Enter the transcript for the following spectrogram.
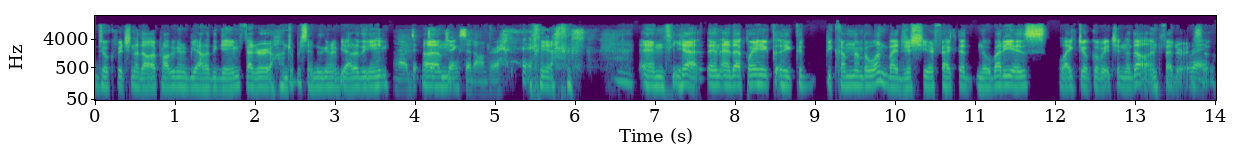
Djokovic and Nadal are probably going to be out of the game. Federer 100% is going to be out of the game. Uh, d- don't um, jinx it, Andre. yeah. And yeah, and at that point, he, he could become number one by just sheer fact that nobody is like Djokovic and Nadal and Federer. Right. So.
